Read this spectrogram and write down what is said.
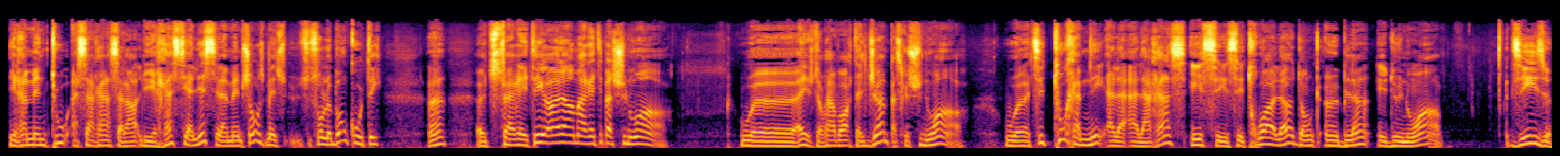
il ramène tout à sa race. Alors, les racialistes, c'est la même chose, mais sur le bon côté. Hein? Euh, tu te fais arrêter, ah là, on m'a arrêté parce que je suis noir. Ou, euh, hey, je devrais avoir tel job parce que je suis noir. Ou, euh, tu sais, tout ramener à la, race. Et ces, ces trois-là, donc un blanc et deux noirs, disent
